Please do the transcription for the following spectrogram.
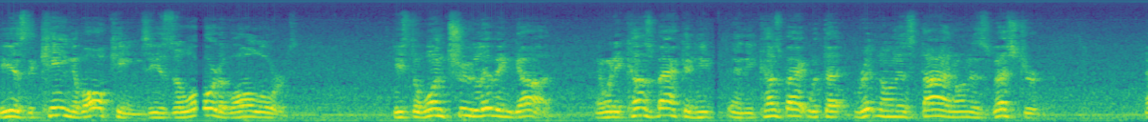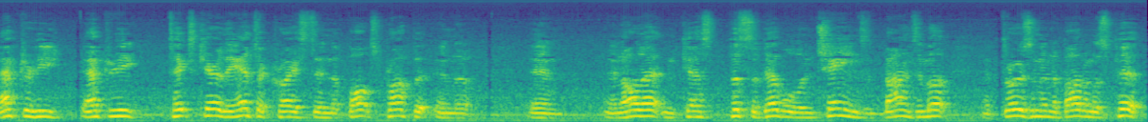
He is the King of all kings. He is the Lord of all lords. He's the one true living God. And when he comes back and he and he comes back with that written on his thigh and on his vesture, after he after he takes care of the Antichrist and the false prophet and the and and all that and cast, puts the devil in chains and binds him up and throws him in the bottomless pit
